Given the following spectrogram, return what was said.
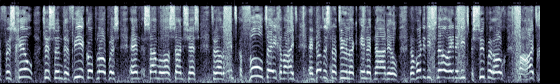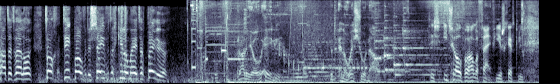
verschil tussen de vier koplopers en Samuel Sanchez. Terwijl de wind vol tegenwaait. En dat is natuurlijk in het nadeel. Dan worden die snelheden niet super hoog. Maar hard gaat het wel hoor. Toch dik boven de 70 km per uur. Radio 1. Het NOS-journaal. Het is iets over half vijf. Hier is Gert Kluk.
